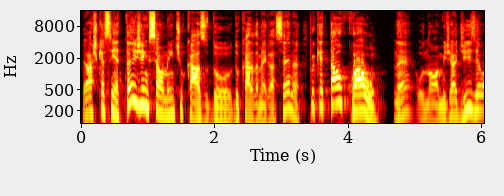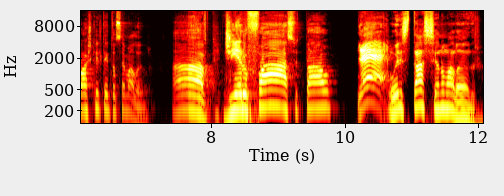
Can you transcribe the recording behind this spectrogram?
Eu acho que assim, é tangencialmente o caso do, do cara da Mega Sena, porque tal qual, né? O nome já diz, eu acho que ele tentou ser malandro. Ah, dinheiro fácil e tal. Yeah! Ou ele está sendo malandro.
